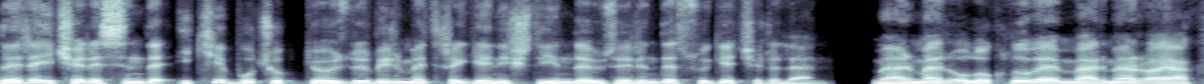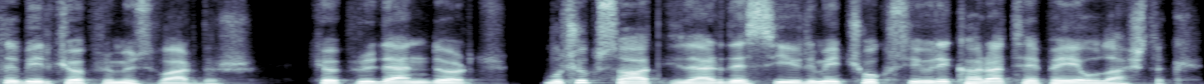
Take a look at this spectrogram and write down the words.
dere içerisinde iki buçuk gözlü bir metre genişliğinde üzerinde su geçirilen, mermer oluklu ve mermer ayaklı bir köprümüz vardır. Köprüden dört, buçuk saat ileride sivrimi çok sivri kara tepeye ulaştık.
